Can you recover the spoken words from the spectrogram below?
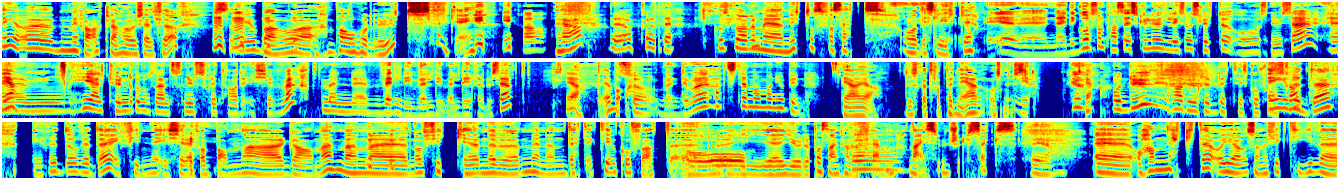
Det er jo, mirakler har jo skjedd før, så det er jo bare å, bare å holde ut, tenker jeg. Ja, Ja. det er akkurat det. Hvordan går det med nyttårsforsett og det slike? Eh, Nei, det går som passe. Jeg skulle jo liksom slutte å snuse. Ja. Eh, Helt 100% snusfritt har det ikke vært, men eh, veldig, veldig, veldig redusert. Ja, det er bra. Så, men det var et sted må man jo begynne. Ja ja. Du skal trappe ned og snuse. Ja. Ja. Og du, har du ryddet ditt Jeg rydder, jeg rydder og rydder. Jeg finner ikke det forbanna garnet, men eh, nå fikk eh, nevøen min en detektivkoffert eh, oh. i eh, julepresang. Han er fem, nei, unnskyld, seks. Ja. Eh, og han nekter å gjøre sånne fiktive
